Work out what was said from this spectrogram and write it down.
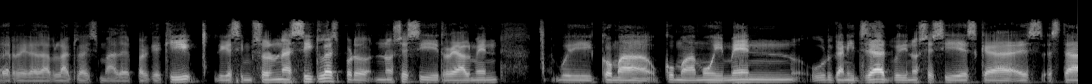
darrere de Black Lives Matter? Perquè aquí, diguéssim, són unes sigles, però no sé si realment, vull dir, com a, com a moviment organitzat, vull dir, no sé si és que és, està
